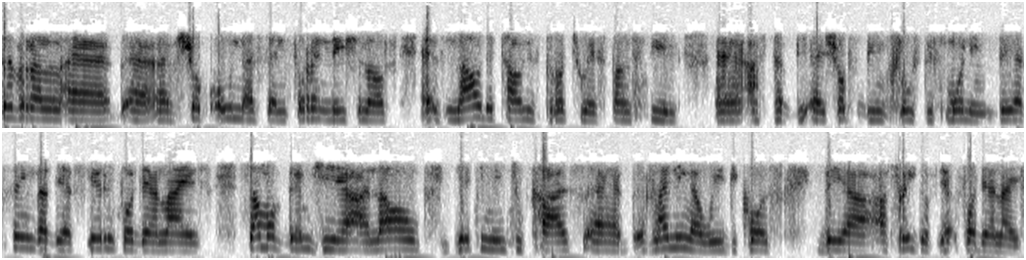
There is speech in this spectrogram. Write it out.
several uh, uh, shop owners and foreign nationals as now the town is brought to a standstill uh, after uh, shops being closed this morning. They are saying that they are fearing for their lives. Some of them here are now getting into cars, uh, running away because they are afraid of their, for their lives.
